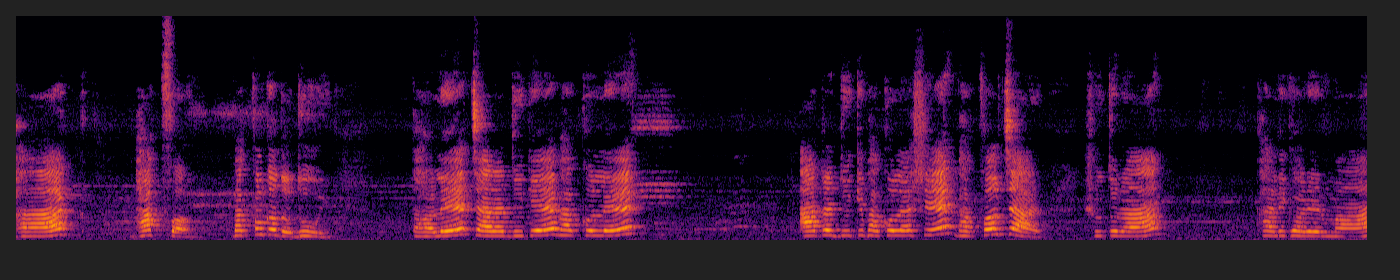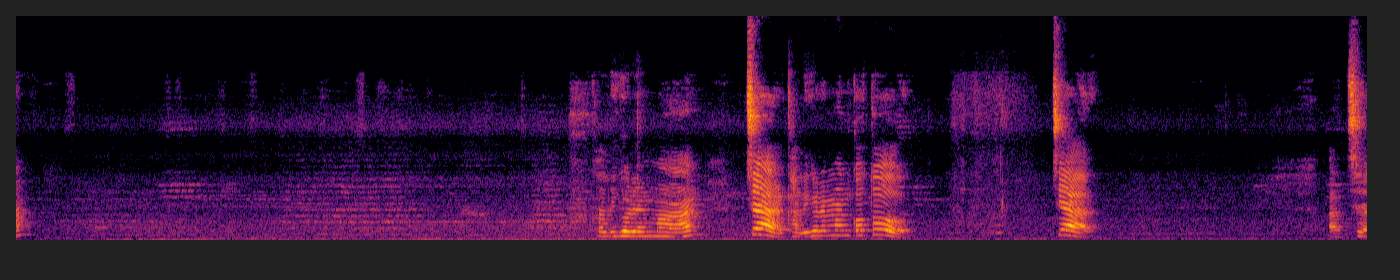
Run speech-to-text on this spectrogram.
ভাগ, ভাগফল। ভাগফল কত? দুই। তাহলে চার আর দুইকে ভাগ করলে আট আর দুইকে ভাগ করলে আসে ভাগফল চার। সুতরাং খালি ঘরের মান খালি ঘরের মান চার। খালি ঘরের মান কত? চার। আচ্ছা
